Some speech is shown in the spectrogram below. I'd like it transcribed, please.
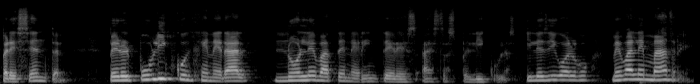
presentan. Pero el público en general no le va a tener interés a estas películas. Y les digo algo, me vale madre.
